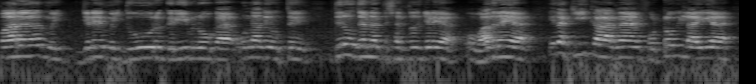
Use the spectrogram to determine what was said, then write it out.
ਪਰ ਮ- ਜਿਹੜੇ ਮਜ਼ਦੂਰ, ਗਰੀਬ ਲੋਕ ਆ ਉਹਨਾਂ ਦੇ ਉੱਤੇ ਦਿਨੋਂ ਦਿਨ ਤਸ਼ੱਦਦ ਜਿਹੜੇ ਆ, ਉਹ ਵੱਧ ਰਹੇ ਆ। ਇਹਦਾ ਕੀ ਕਾਰਨ ਹੈ? ਫੋਟੋ ਵੀ ਲਾਈ ਹੈ,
